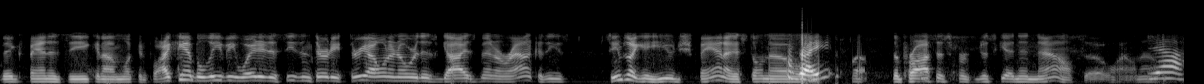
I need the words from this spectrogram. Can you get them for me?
big fan of Zeke, and I'm looking for. I can't believe he waited to season 33. I want to know where this guy's been around because he's seems like a huge fan. I just don't know Right? the process for just getting in now. So I don't know. Yeah,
